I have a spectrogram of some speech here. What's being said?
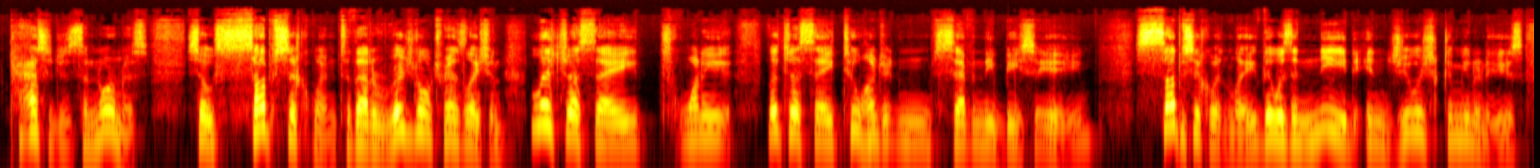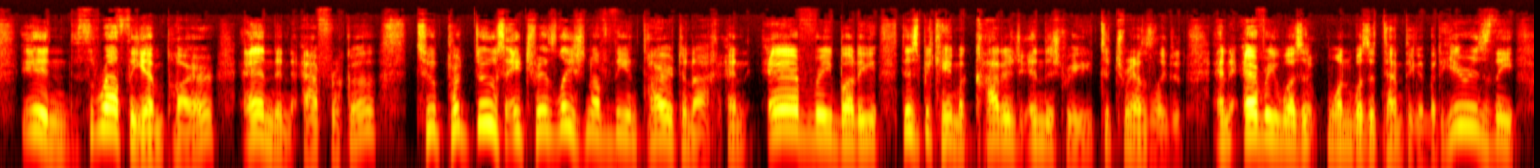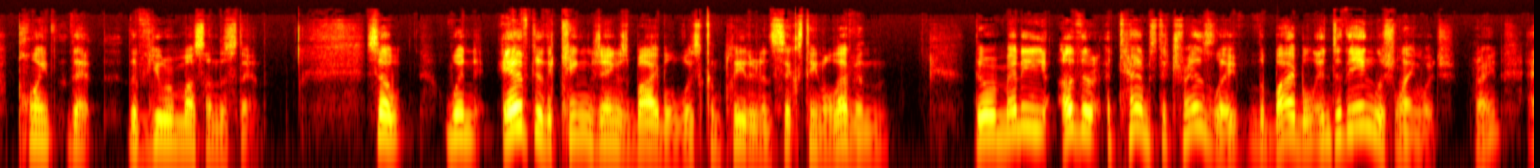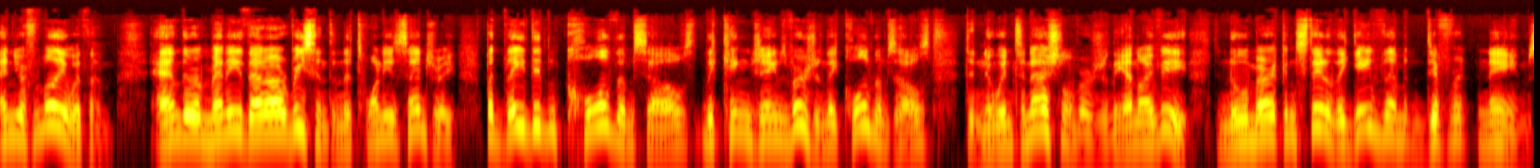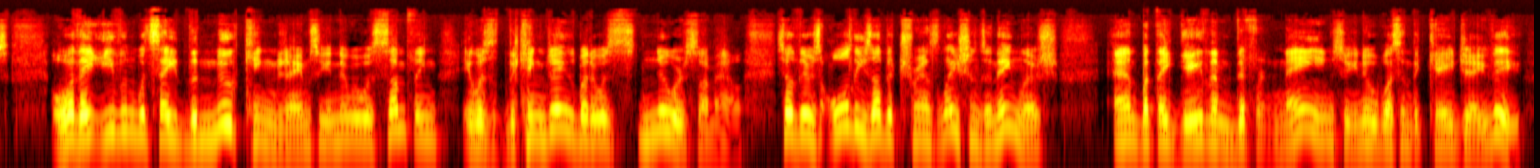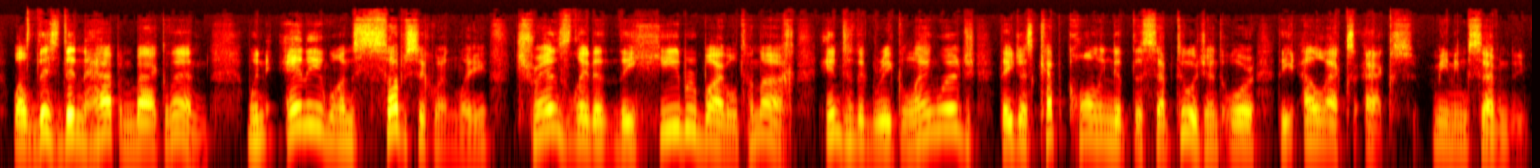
passages. It's enormous. So subsequent to that original translation, let's just say 20, let's just say 270 BCE, Subsequently, there was a need in Jewish communities in throughout the empire and in Africa to produce a translation of the entire Tanakh, and everybody this became a cottage industry to translate it, and everyone was attempting it. But here is the point that the viewer must understand. So, when after the King James Bible was completed in 1611, there were many other attempts to translate the Bible into the English language. right? And you're familiar with them. And there are many that are recent in the 20th century, but they didn't call themselves the King James Version. They called themselves the New International Version, the NIV, the New American Standard. They gave them different names. Or they even would say the New King James, so you knew it was something, it was the King James, but it was newer somehow. So there's all these other translations in English and but they gave them different names so you knew it wasn't the KJV. Well, this didn't happen back then. When anyone subsequently translated the Hebrew Bible, Tanakh, into the Greek language, they just kept calling it the Septuagint or the LXX, meaning 70.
